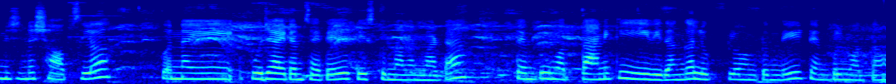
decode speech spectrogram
చిన్న చిన్న షాప్స్లో కొన్ని పూజ ఐటమ్స్ అయితే తీసుకున్నాం అనమాట టెంపుల్ మొత్తానికి ఈ విధంగా లుక్లో ఉంటుంది టెంపుల్ మొత్తం.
